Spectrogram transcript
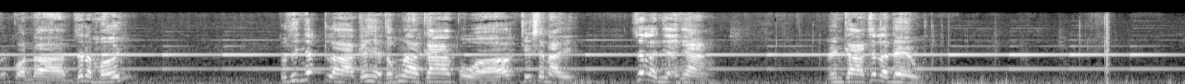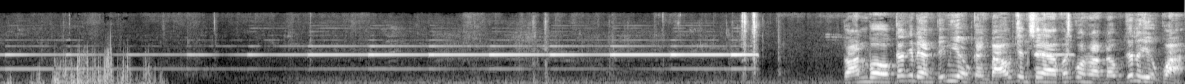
vẫn còn uh, rất là mới. Tôi thích nhất là cái hệ thống uh, ga của chiếc xe này rất là nhẹ nhàng lên ga rất là đều. Toàn bộ các cái đèn tín hiệu cảnh báo trên xe vẫn còn hoạt động rất là hiệu quả,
